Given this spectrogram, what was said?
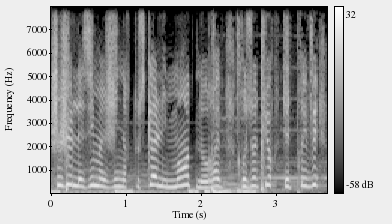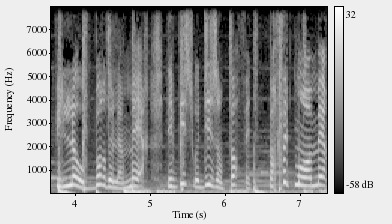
Changer les imaginaires, tout ce qu'alimente nos rêves. Grosse voiture, jet privé, villa au bord de la mer. Des vies soi-disant parfaites, parfaitement amères.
